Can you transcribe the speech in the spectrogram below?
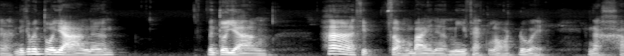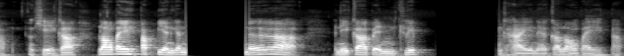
นะนี่ก็เป็นตัวอย่างนะเป็นตัวอย่าง 52 ใบเนะมีแฟกลอดด้วยนะครับโอเคก็ลองไปปรับเปลี่ยนกันแล้วก็อันนี้ก็เป็นคลิปใครนะก็ลองไปปรับ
